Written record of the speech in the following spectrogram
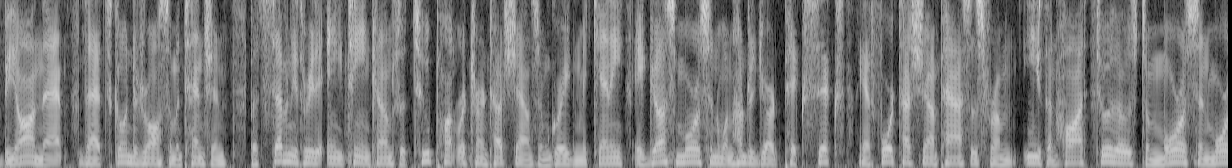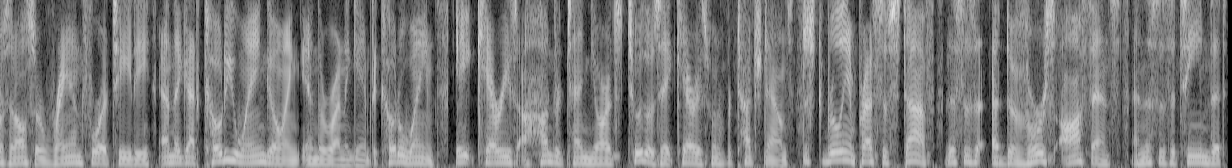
beyond that, that's going to draw some attention. But 73 to 18 comes with two punt return touchdowns from Graydon McKinney, a Gus Morrison 100 yard pick six. They had four touchdown passes from Ethan Haught, two of those to Morrison. Morrison also ran for a TD, and they got Cody Wayne going in the running game. Dakota Wayne, eight carries, 110 yards. Two of those eight carries went for touchdowns. Just really impressive stuff. This is a diverse offense, and this is a team that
